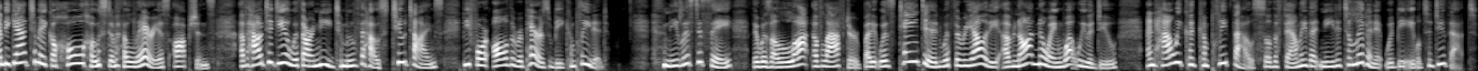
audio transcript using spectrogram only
and began to make a whole host of hilarious options of how to deal with our need to move the house two times before all the repairs would be completed. Needless to say, there was a lot of laughter, but it was tainted with the reality of not knowing what we would do and how we could complete the house so the family that needed to live in it would be able to do that.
